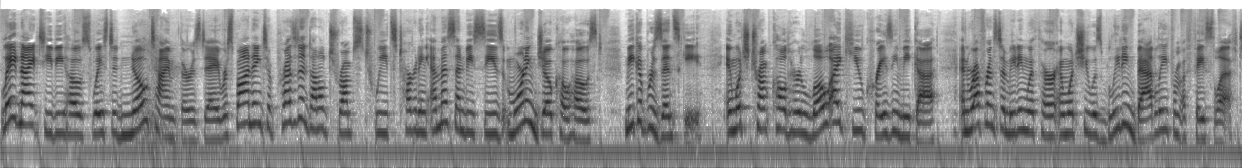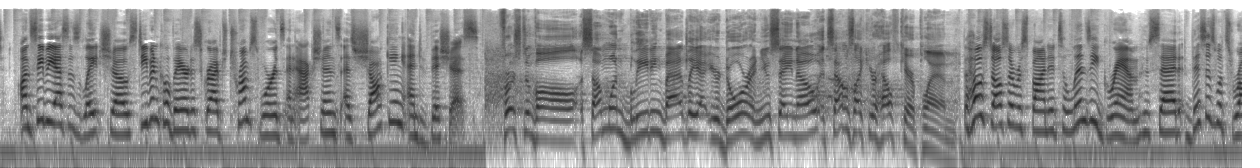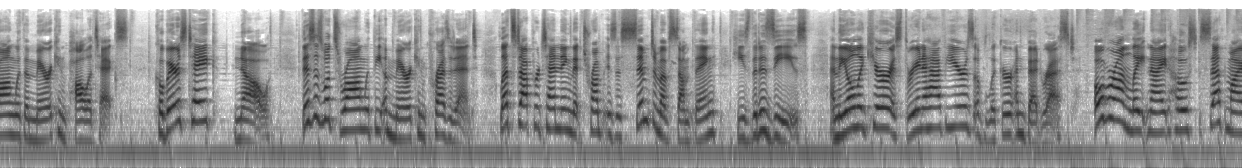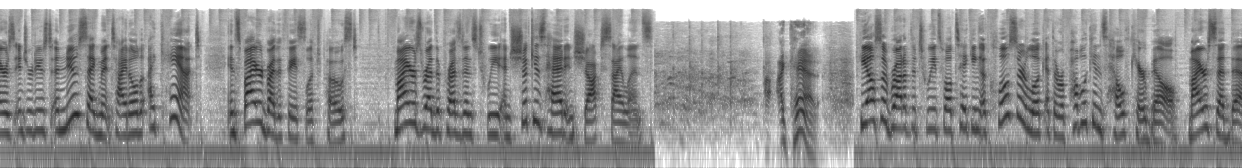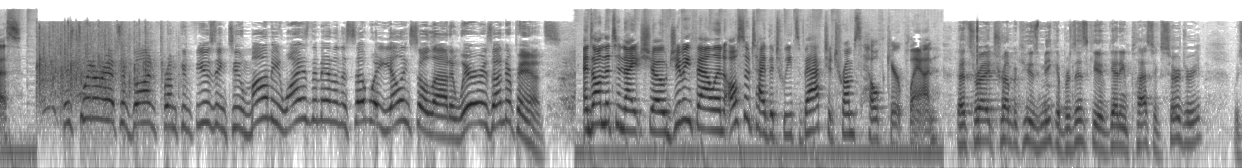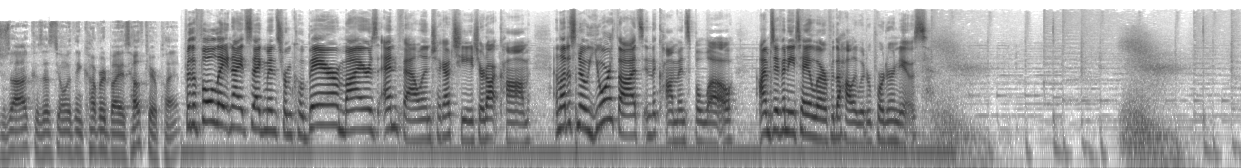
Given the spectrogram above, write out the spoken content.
Late night TV hosts wasted no time Thursday responding to President Donald Trump's tweets targeting MSNBC's Morning Joe co host, Mika Brzezinski, in which Trump called her low IQ crazy Mika and referenced a meeting with her in which she was bleeding badly from a facelift. On CBS's Late Show, Stephen Colbert described Trump's words and actions as shocking and vicious. First of all, someone bleeding badly at your door and you say no? It sounds like your health care plan. The host also responded to Lindsey Graham, who said, This is what's wrong with American politics. Colbert's take? No. This is what's wrong with the American president. Let's stop pretending that Trump is a symptom of something. He's the disease. And the only cure is three and a half years of liquor and bed rest. Over on Late Night, host Seth Meyers introduced a new segment titled I Can't, inspired by the facelift post. Meyers read the president's tweet and shook his head in shocked silence. I can't. He also brought up the tweets while taking a closer look at the Republicans' health care bill. Meyers said this his Twitter rants have gone from confusing to, Mommy, why is the man on the subway yelling so loud and where are his underpants? And on The Tonight Show, Jimmy Fallon also tied the tweets back to Trump's health care plan. That's right. Trump accused Mika Brzezinski of getting plastic surgery, which is odd because that's the only thing covered by his health care plan. For the full late night segments from Colbert, Meyers, and Fallon, check out THR.com and let us know your thoughts in the comments below. I'm Tiffany Taylor for The Hollywood Reporter News.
